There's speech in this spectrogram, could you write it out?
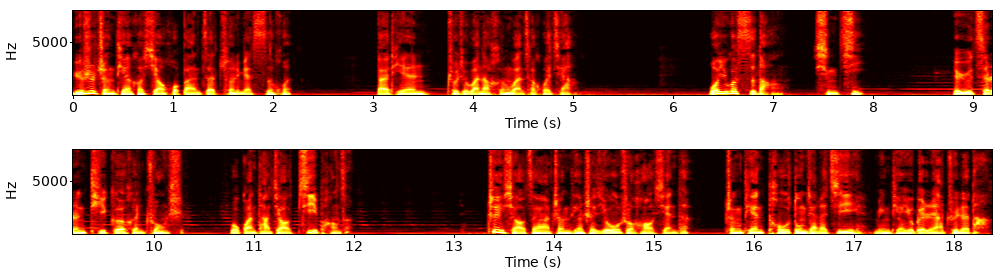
于是，整天和小伙伴在村里面厮混，白天出去玩到很晚才回家。我有个死党，姓季，由于此人体格很壮实，我管他叫季胖子。这小子啊，整天是游手好闲的，整天偷东家的鸡，明天又被人家追着打。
